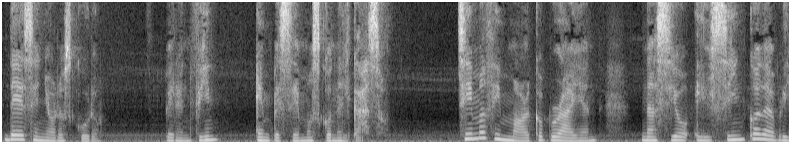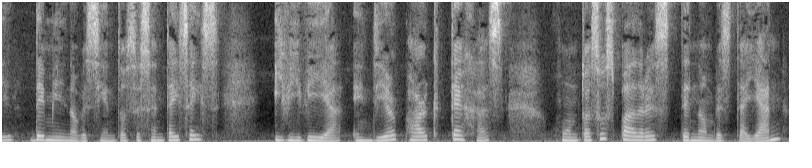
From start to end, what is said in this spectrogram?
de Señor Oscuro. Pero en fin, empecemos con el caso. Timothy Mark O'Brien nació el 5 de abril de 1966 y vivía en Deer Park, Texas, junto a sus padres de nombres Diane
